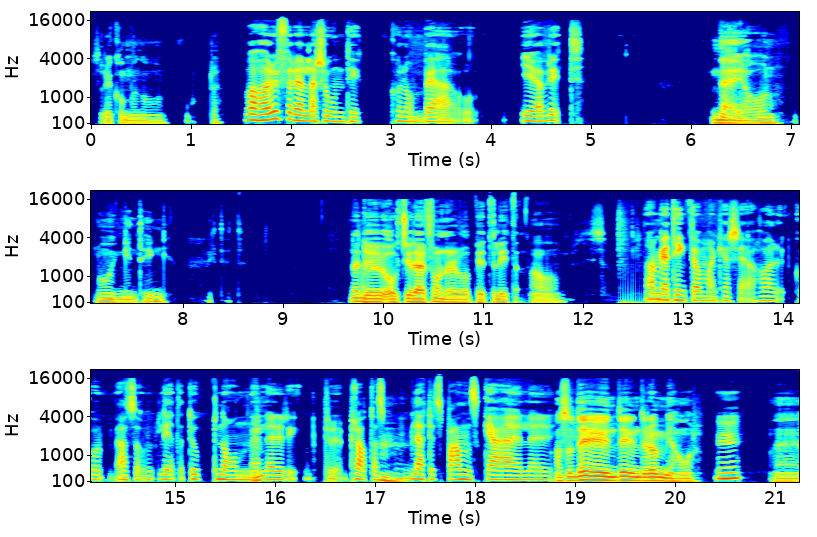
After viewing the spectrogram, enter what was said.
Så det kommer gå fort det. Vad har du för relation till Colombia och i övrigt? Nej, jag har nog ingenting riktigt. När du åkte ju därifrån när du var pytteliten. Ja, Ja, men jag tänkte om man kanske har alltså, letat upp någon Mm. eller pr- pratat, Mm. lärt ett spanska eller... alltså det är ju det är en dröm jag har. Mm. Eh,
